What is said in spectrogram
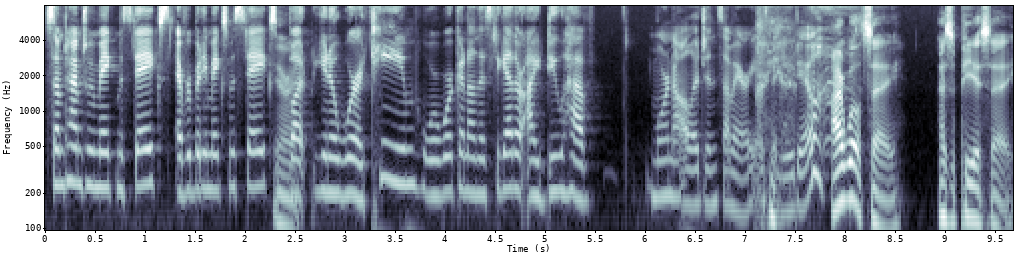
sometimes we make mistakes everybody makes mistakes Yeah, right. but you know we're a team we're working on this together i do have more knowledge in some areas than you do I will say, as a PSA,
